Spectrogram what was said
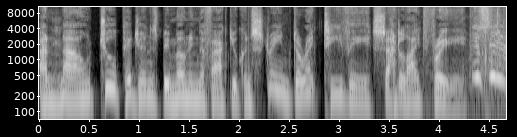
And now, two pigeons bemoaning the fact you can stream DirecTV satellite free. You see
